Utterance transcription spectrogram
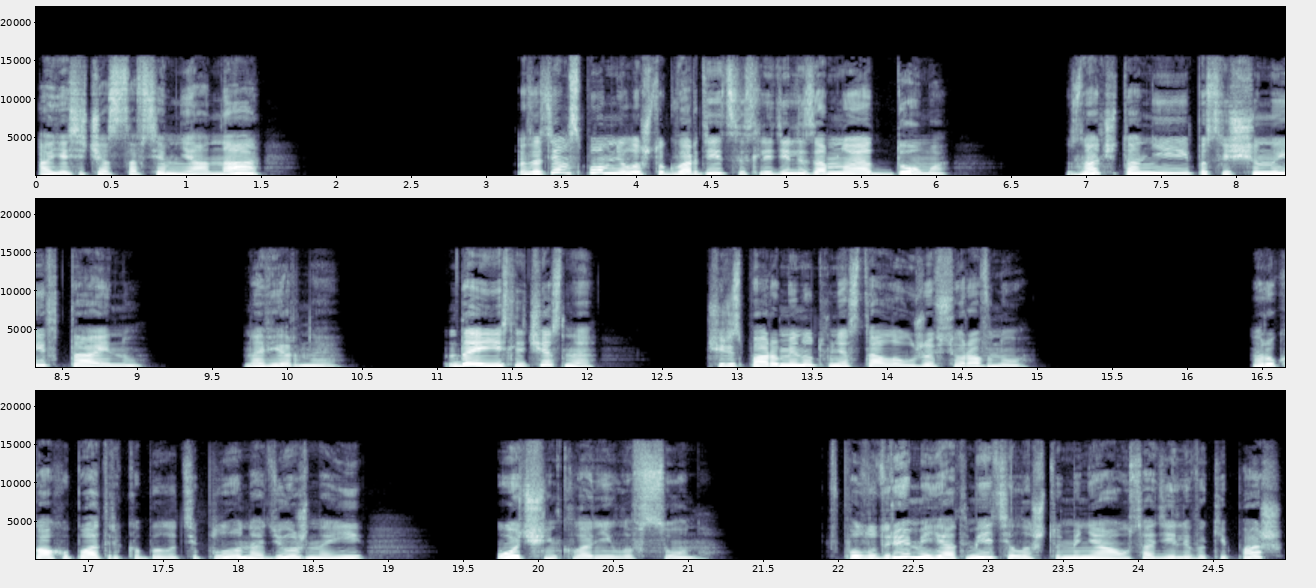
а я сейчас совсем не она. Затем вспомнила, что гвардейцы следили за мной от дома — Значит, они посвящены в тайну. Наверное. Да и, если честно, через пару минут мне стало уже все равно. На руках у Патрика было тепло, надежно и очень клонило в сон. В полудреме я отметила, что меня усадили в экипаж,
